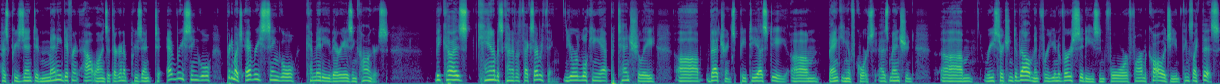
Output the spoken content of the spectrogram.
has presented many different outlines that they're going to present to every single, pretty much every single committee there is in Congress. Because cannabis kind of affects everything. You're looking at potentially uh, veterans, PTSD, um, banking, of course, as mentioned, um, research and development for universities and for pharmacology and things like this.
